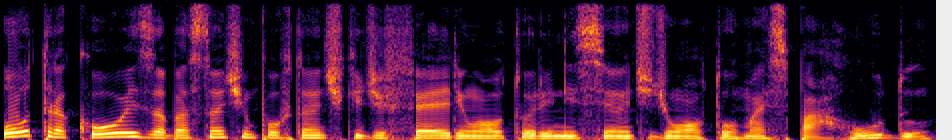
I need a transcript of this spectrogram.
Outra coisa bastante importante que difere um autor iniciante de um autor mais parrudo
